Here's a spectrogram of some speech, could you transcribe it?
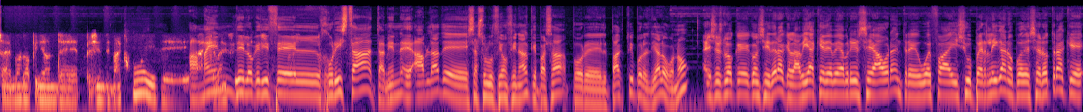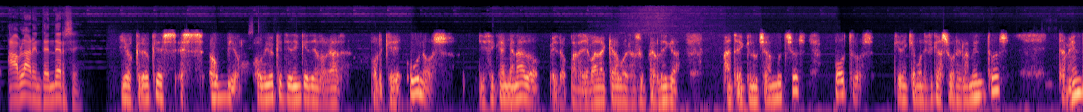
sabemos la opinión del presidente Macron y de... Amén de lo que dice el jurista, también eh, habla de esa solución final que pasa por el pacto y por el diálogo, ¿no? Eso es lo que considera, que la vía que debe abrirse ahora entre UEFA y Superliga no puede ser otra que hablar, entenderse yo creo que es, obvio, obvio que tienen que dialogar, porque unos dicen que han ganado, pero para llevar a cabo esa Superliga van a tener que luchar muchos, otros tienen que modificar sus reglamentos, también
